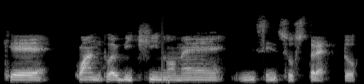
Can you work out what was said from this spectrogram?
che quanto è vicino a me in senso stretto,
